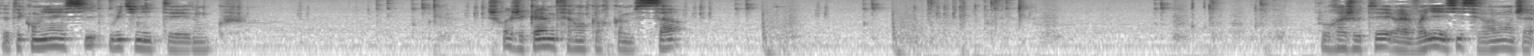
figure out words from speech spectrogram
C'était combien ici? 8 unités, donc... Je crois que je vais quand même faire encore comme ça. Pour rajouter... Vous voyez ici, c'est vraiment déjà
